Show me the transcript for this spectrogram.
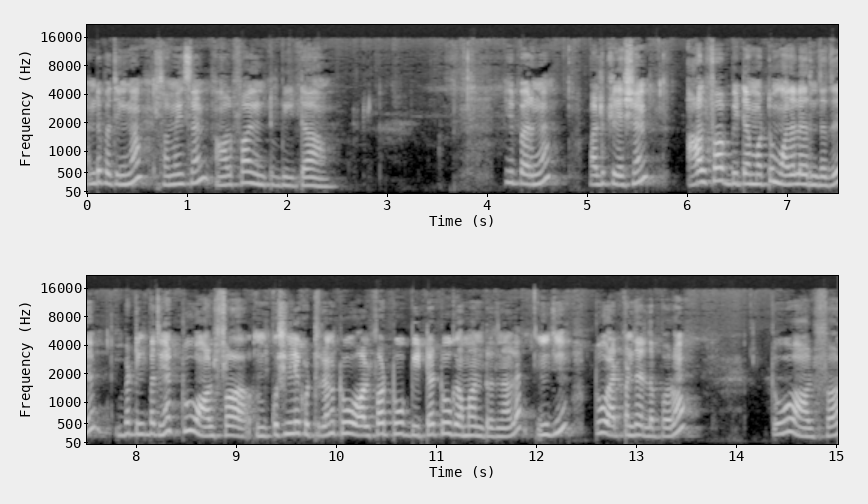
ரெண்டு பார்த்தீங்கன்னா சமேசன் ஆல்ஃபா இன்ட்டு பீட்டா இது பாருங்கள் மல்டிப்ளிகேஷன் ஆல்ஃபா பீட்டா மட்டும் முதல்ல இருந்தது. பட் இங்கே பார்த்தீங்கன்னா டூ ஆல்ஃபா கொஷின்லேயே கொடுத்துருக்காங்க. Two alpha two beta two கமான்றதுனால இங்கேயும் டூ ஆட் பண்ணி தான் எழுத போகிறோம் two alpha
